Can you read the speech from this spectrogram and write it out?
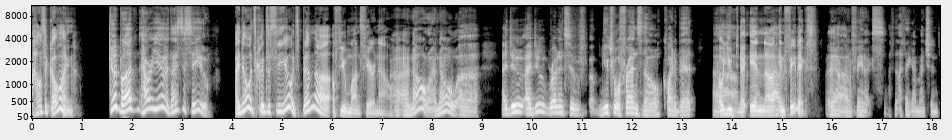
How's it going? Good, bud. How are you? Nice to see you. I know it's good to see you. It's been uh, a few months here now. I, I know. I know. Uh, I do. I do run into f- mutual friends though quite a bit. oh, you Um, uh, in uh, out- in Phoenix? Yeah, out of Phoenix. I, th- I think I mentioned.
